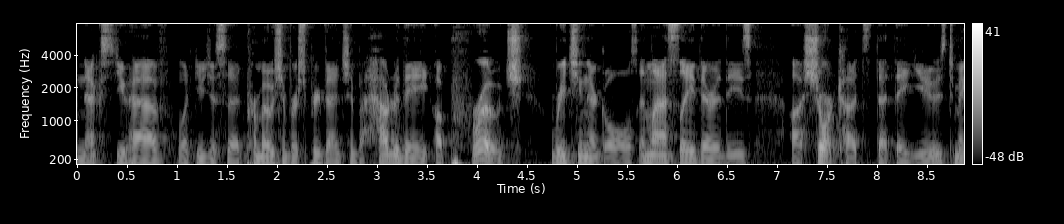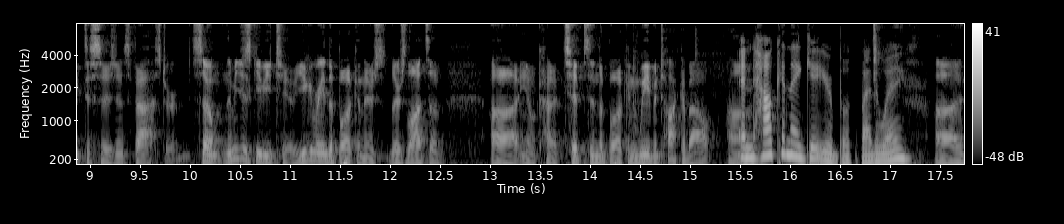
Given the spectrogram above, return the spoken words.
Next, you have, like you just said, promotion versus prevention, but how do they approach reaching their goals? And lastly, there are these uh, shortcuts that they use to make decisions faster. So let me just give you two. You can read the book, and there's there's lots of uh, you know, kind of tips in the book, and we even talk about. Um, and how can they get your book, by the way? Uh,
